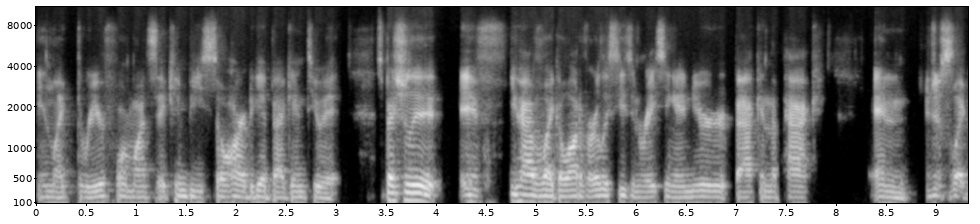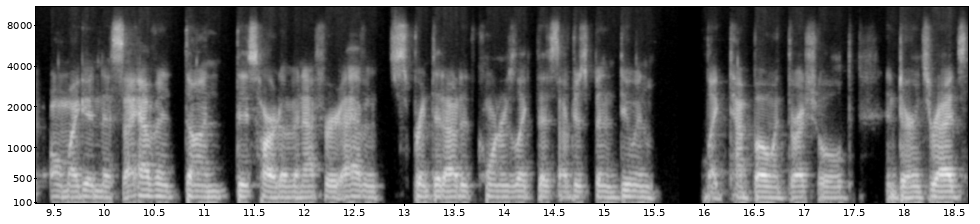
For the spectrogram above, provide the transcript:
in like three or four months, it can be so hard to get back into it, especially if you have like a lot of early season racing and you're back in the pack and just like, oh my goodness, I haven't done this hard of an effort. I haven't sprinted out of corners like this. I've just been doing like tempo and threshold endurance rides.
